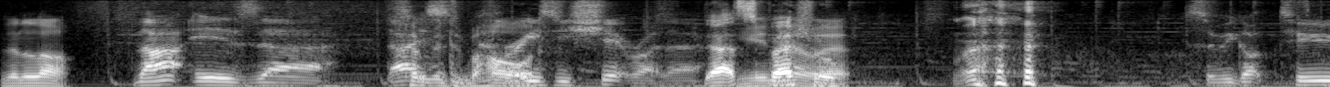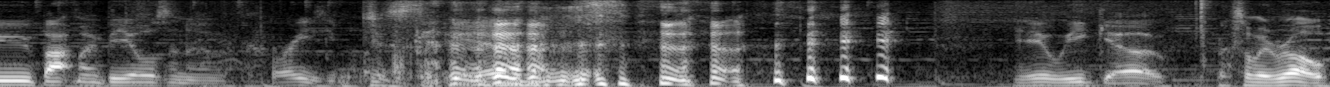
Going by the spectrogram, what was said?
The lot. that is uh, that is Something to some behold. crazy shit right there. That's You know special. it. So we got two Batmobiles and a crazy Just- yeah. Here we go. So we roll.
